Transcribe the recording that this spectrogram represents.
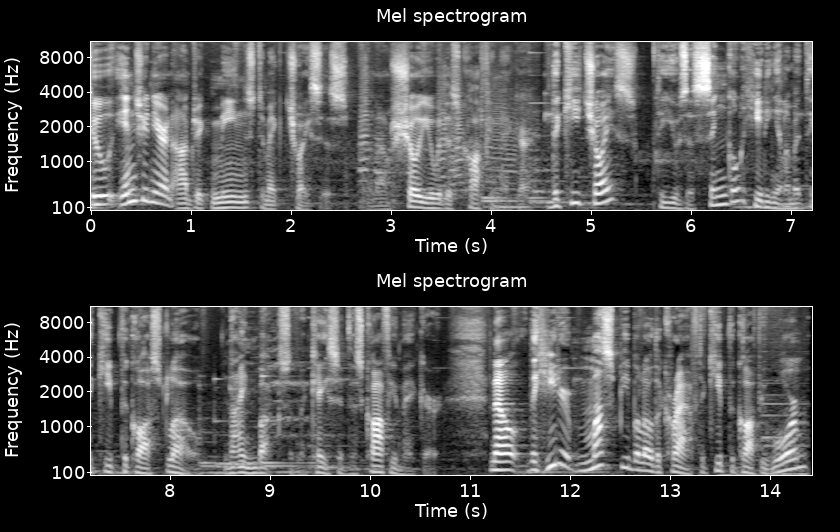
To engineer an object means to make choices, and I'll show you with this coffee maker. The key choice? To use a single heating element to keep the cost low, nine bucks in the case of this coffee maker. Now, the heater must be below the carafe to keep the coffee warm,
